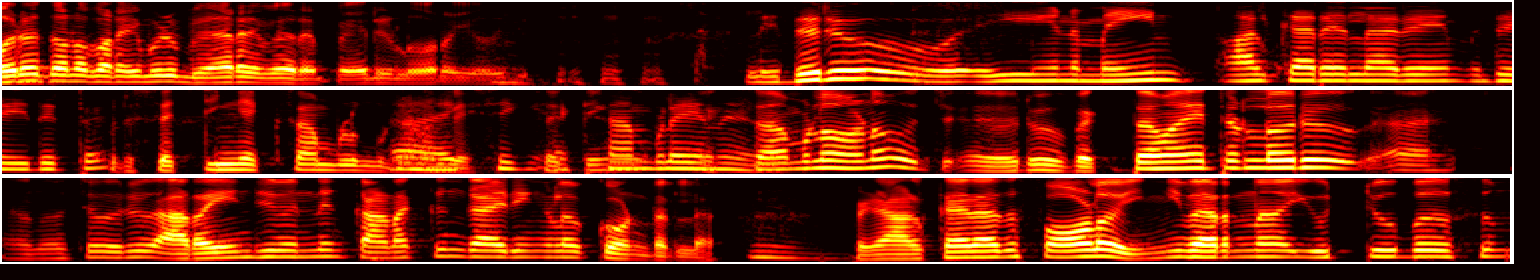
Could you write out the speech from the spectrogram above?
ഓരോ തവണ പറയുമ്പോഴും വേറെ വേറെ പേരുകൾ പറയും അവർ. അല്ല, ഇതൊരു ഈ മെയിൻ ആൾക്കാരെല്ലാരെയും ഇത് ചെയ്തിട്ട് ഒരു സെറ്റിംഗ് എക്സാമ്പിളും എക്സാമ്പിൾ ചെയ്യുന്ന എക്സാമ്പിളുമാണ് ഒരു വ്യക്തമായിട്ടുള്ള ഒരു എന്ന് വെച്ചാൽ ഒരു അറേഞ്ച്മെന്റും കണക്കും കാര്യങ്ങളൊക്കെ ഉണ്ടല്ലോ. ഇപ്പോഴും ആൾക്കാർ അത് ഫോളോ ഇനി വരുന്ന യൂട്യൂബേഴ്സും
